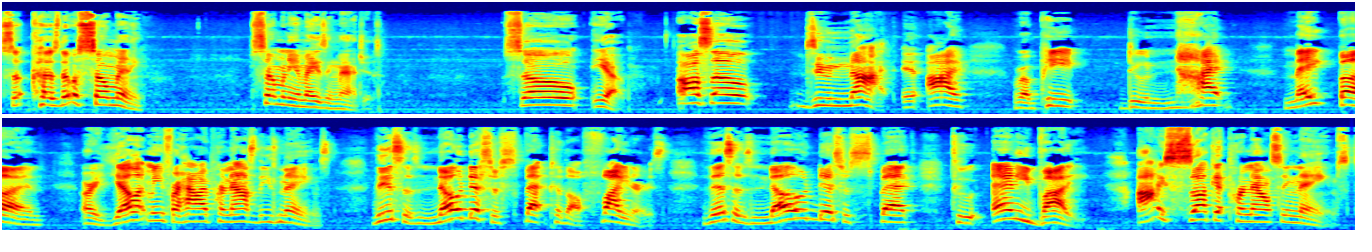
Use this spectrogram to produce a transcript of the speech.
so because there was so many, so many amazing matches. So yeah. Also, do not, and I repeat, do not make fun or yell at me for how I pronounce these names. This is no disrespect to the fighters. This is no disrespect to anybody. I suck at pronouncing names.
